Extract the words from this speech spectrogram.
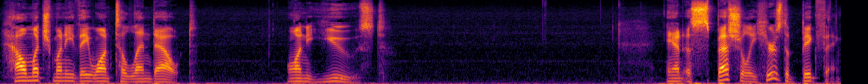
how much money they want to lend out on used. And especially, here's the big thing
